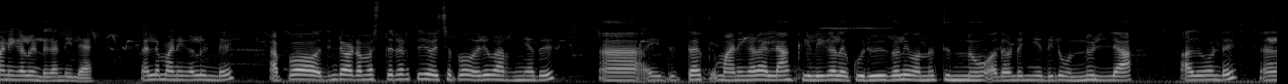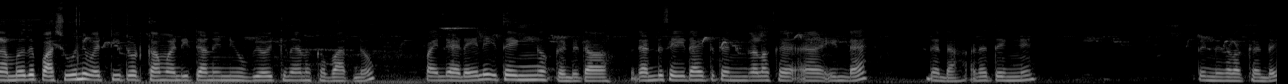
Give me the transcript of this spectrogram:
മണികളുണ്ട് കണ്ടില്ലേ? നല്ല മണികളുണ്ട്. അപ്പോൾ ഇതിന്റെ ഉടമസ്ഥരുടെ അടുത്ത് ചോദിച്ചപ്പോൾ അവർ പറഞ്ഞത് ഇതിത്തെ മണികളെല്ലാം കിളികൾ കുരുവികൾ വന്ന് തിന്നു. അതുകൊണ്ട് ഇനി ഇതിലൊന്നുമില്ല. അതുകൊണ്ട് നമ്മളിത് പശുവിന് വെട്ടിയിട്ട് കൊടുക്കാൻ വേണ്ടിയിട്ടാണ് ഇനി ഉപയോഗിക്കുന്നത് എന്നൊക്കെ പറഞ്ഞു. അപ്പം അതിന്റെ ഇടയിൽ തെങ്ങൊക്കെ ഉണ്ട് കേട്ടോ രണ്ട് സൈഡായിട്ട് തെങ്ങുകളൊക്കെ ഉണ്ട് ഇതുണ്ടോ? അവിടെ തെങ്ങ് തെങ്ങുകളൊക്കെ ഉണ്ട്.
